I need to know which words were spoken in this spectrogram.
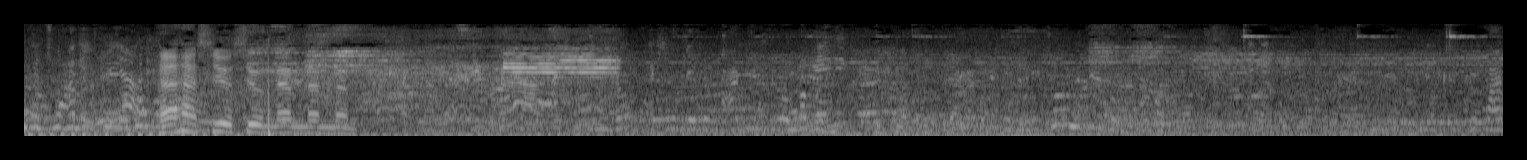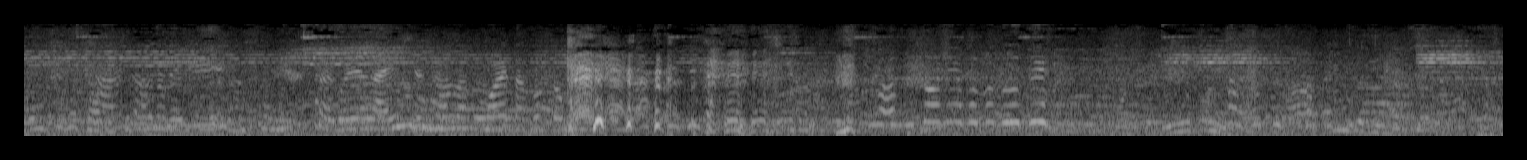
তো ছোট হ্যাঁ হ্যাঁ শিওর শিওর নেন নেন নেন লাইভ শেষ হওয়ার পরে তারপর তোমরা আমি তো নিয়ে বলব দুদিন এই তুমি মাছ মারছো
